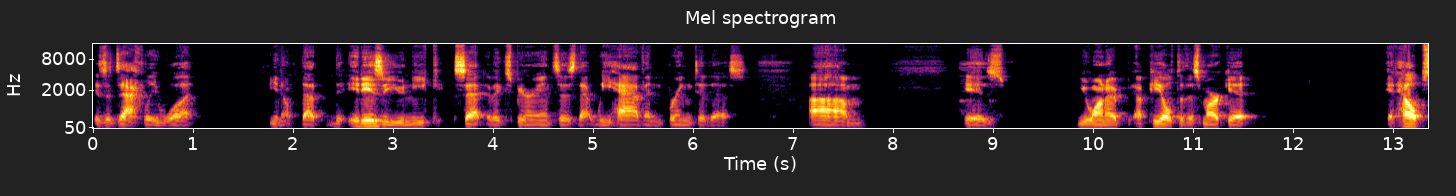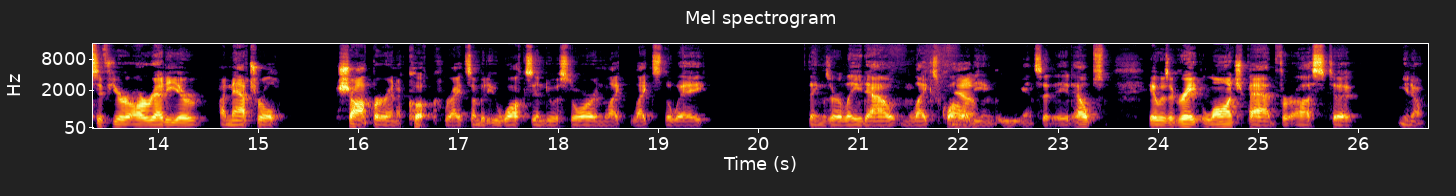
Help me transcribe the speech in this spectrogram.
is exactly what you know that it is a unique set of experiences that we have and bring to this um, is you want to appeal to this market it helps if you're already a, a, natural shopper and a cook right somebody who walks into a store and like likes the way things are laid out and likes quality yeah. ingredients it, it helps it was a great launch pad for us to you know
